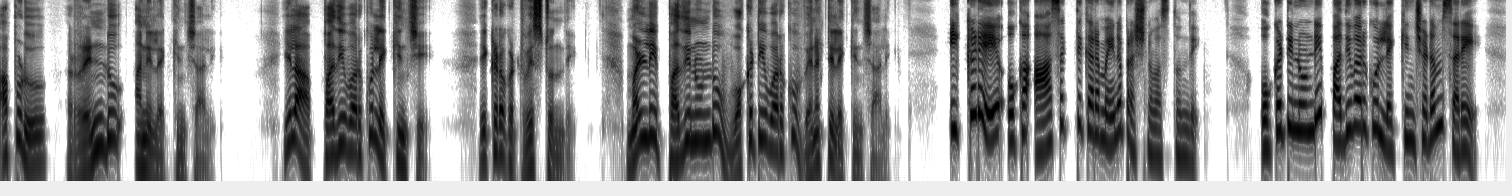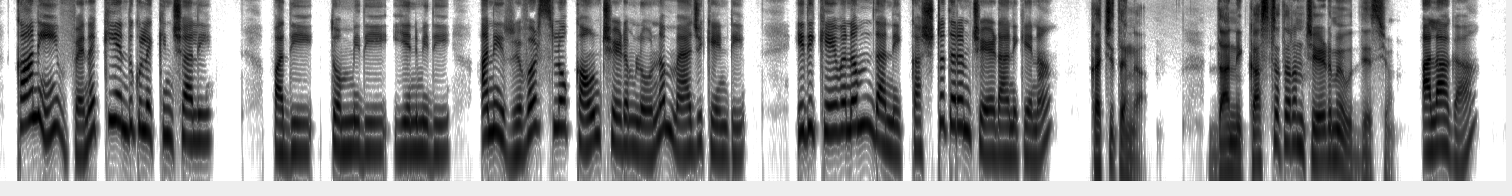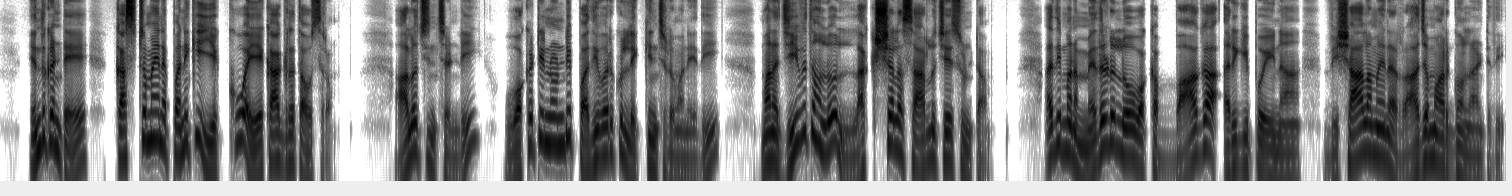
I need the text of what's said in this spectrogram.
అప్పుడు రెండు అని లెక్కించాలి. ఇలా పది వరకు లెక్కించి ఇక్కడ ఒక ట్విస్ట్ ఉంది. మళ్ళీ పది నుండు ఒకటి వరకు వెనట్టి లెక్కించాలి. ఇక్కడే ఒక ఆసక్తికరమైన ప్రశ్న వస్తుంది. ఒకటి నుండి పది వరకు లెక్కించడం సరే. కాని వెనక్కి ఎందుకు లెక్కించాలి? పది తొమ్మిది ఎనిమిది అని రివర్స్లో కౌంట్ చేయడంలో ఉన్న మ్యాజిక్ ఏంటి? ఇది కేవలం దాన్ని కష్టతరం చేయడానికేనా? ఖచ్చితంగా. దాన్ని కష్టతరం చేయడమే ఉద్దేశ్యం. అలాగా? ఎందుకంటే కష్టమైన పనికి ఎక్కువ ఏకాగ్రత అవసరం. ఆలోచించండి ఒకటి నుండి పది వరకు లెక్కించడం అనేది మన జీవితంలో లక్షల సార్లు చేసుంటాం. అది మన మెదడులో ఒక బాగా అరిగిపోయిన విశాలమైన రాజమార్గం లాంటిది.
